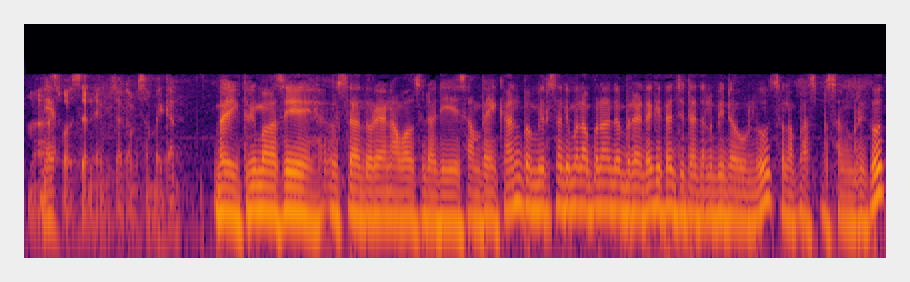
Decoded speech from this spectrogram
Mas ya. yang bisa kami sampaikan. Baik, terima kasih Ustaz Dorian Awal sudah disampaikan. Pemirsa di mana pun Anda berada, kita jeda terlebih dahulu. Selepas pesan berikut,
